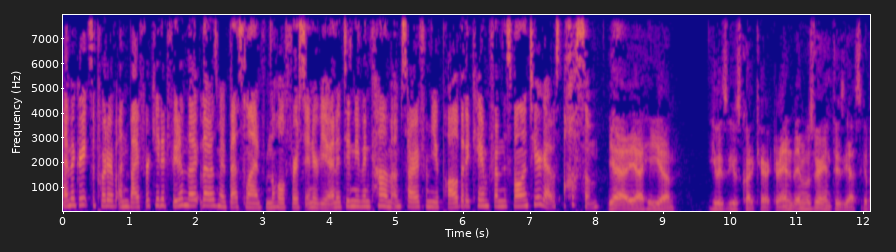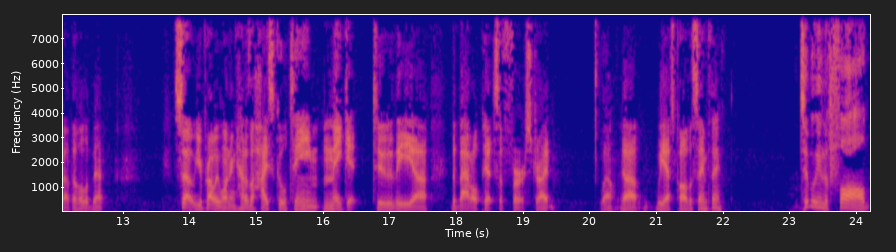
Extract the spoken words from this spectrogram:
I'm a great supporter of unbifurcated freedom. That, that was my best line from the whole first interview, and it didn't even come. I'm sorry from you, Paul, but it came from this volunteer guy. It was awesome. Yeah, yeah, he um, he was he was quite a character and, and was very enthusiastic about the whole event. So you're probably wondering how does a high school team make it to the uh, the battle pits of first, right? Well, uh, we asked Paul the same thing. Typically in the fall,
